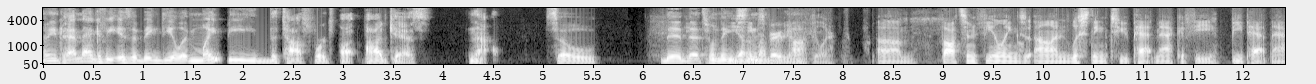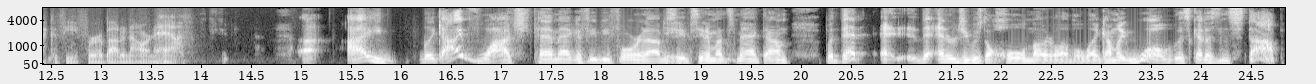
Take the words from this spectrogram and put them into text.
I mean, Pat McAfee is a big deal. It might be the top sports po- podcast now. So that's one thing He to seems very popular. Um, thoughts and feelings on listening to Pat McAfee be Pat McAfee for about an hour and a half. Uh, I like I've watched Pat McAfee before, and obviously I've seen him on SmackDown, but that that energy was a whole nother level. Like I'm like, whoa, this guy doesn't stop.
